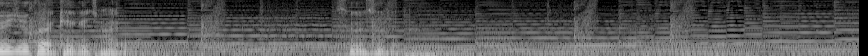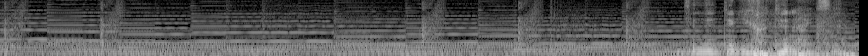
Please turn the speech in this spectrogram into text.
90くらい経験値入る。すぐすぐ。全然敵が出ないですね。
